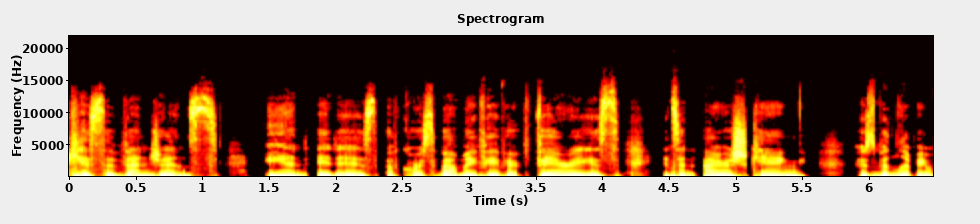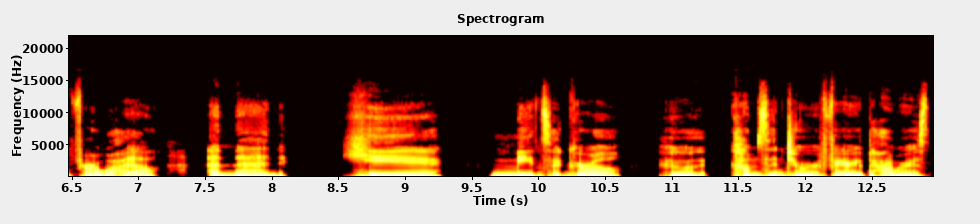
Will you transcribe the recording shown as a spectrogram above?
Kiss of Vengeance. And it is, of course, about my favorite fairies. It's an Irish king who's been living for a while. And then he meets a girl who comes into her fairy powers,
